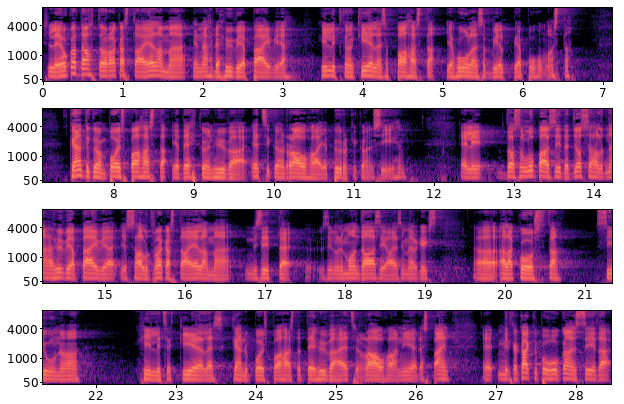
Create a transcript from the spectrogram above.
Sillä joka tahtoo rakastaa elämää ja nähdä hyviä päiviä, hillitköön kielensä pahasta ja huulensa vilppiä puhumasta. Kääntyköön pois pahasta ja tehköön hyvää, etsiköön rauhaa ja pyrkiköön siihen. Eli tuossa on lupaus siitä, että jos sä haluat nähdä hyviä päiviä, jos sä haluat rakastaa elämää, niin sitten siinä oli monta asiaa. Esimerkiksi älä kosta, siunaa, hillitse kieles, käänny pois pahasta, tee hyvää, etsi rauhaa, niin edespäin. E, mitkä kaikki puhuu myös siitä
